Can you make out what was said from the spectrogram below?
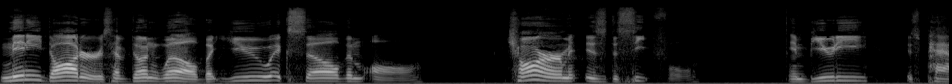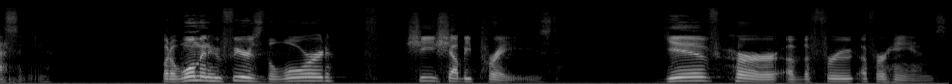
many daughters have done well, but you excel them all. Charm is deceitful, and beauty is passing. But a woman who fears the Lord, she shall be praised. Give her of the fruit of her hands,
